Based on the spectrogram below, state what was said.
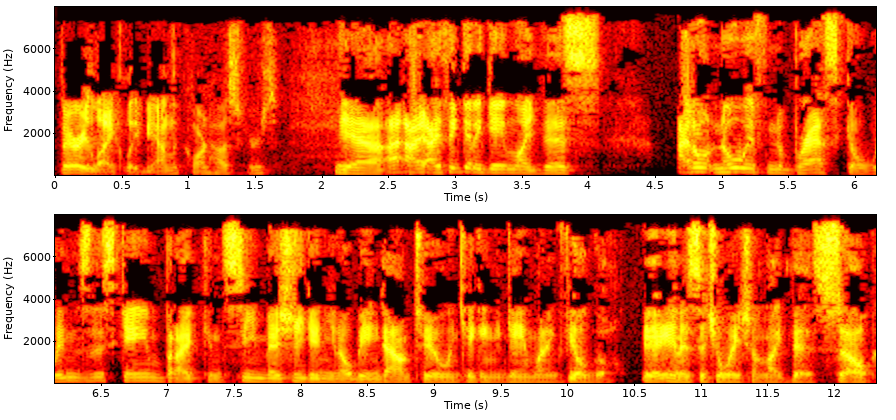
very likely be on the Cornhuskers. Yeah, I, I think in a game like this, I don't know if Nebraska wins this game, but I can see Michigan, you know, being down two and kicking a game winning field goal in a situation like this. So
